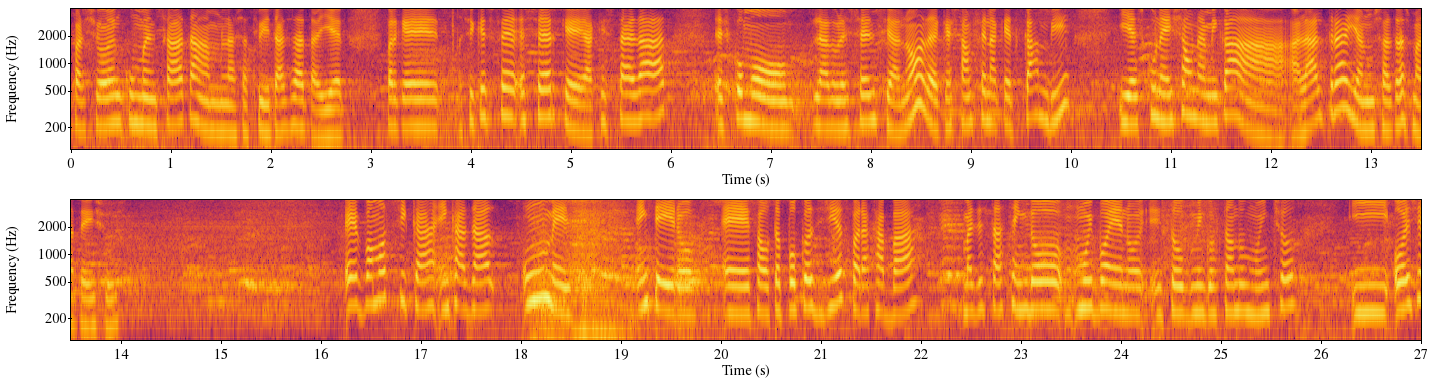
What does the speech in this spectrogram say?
per això hem començat amb les activitats de taller, perquè sí que és, fe, és cert que aquesta edat és com l'adolescència, no? de que estan fent aquest canvi i és conèixer una mica a, a l'altre i a nosaltres mateixos. Eh, vamos ficar em casal um mês inteiro. É, falta poucos dias para acabar, mas está sendo muito bueno. Estou me gostando muito. E hoje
